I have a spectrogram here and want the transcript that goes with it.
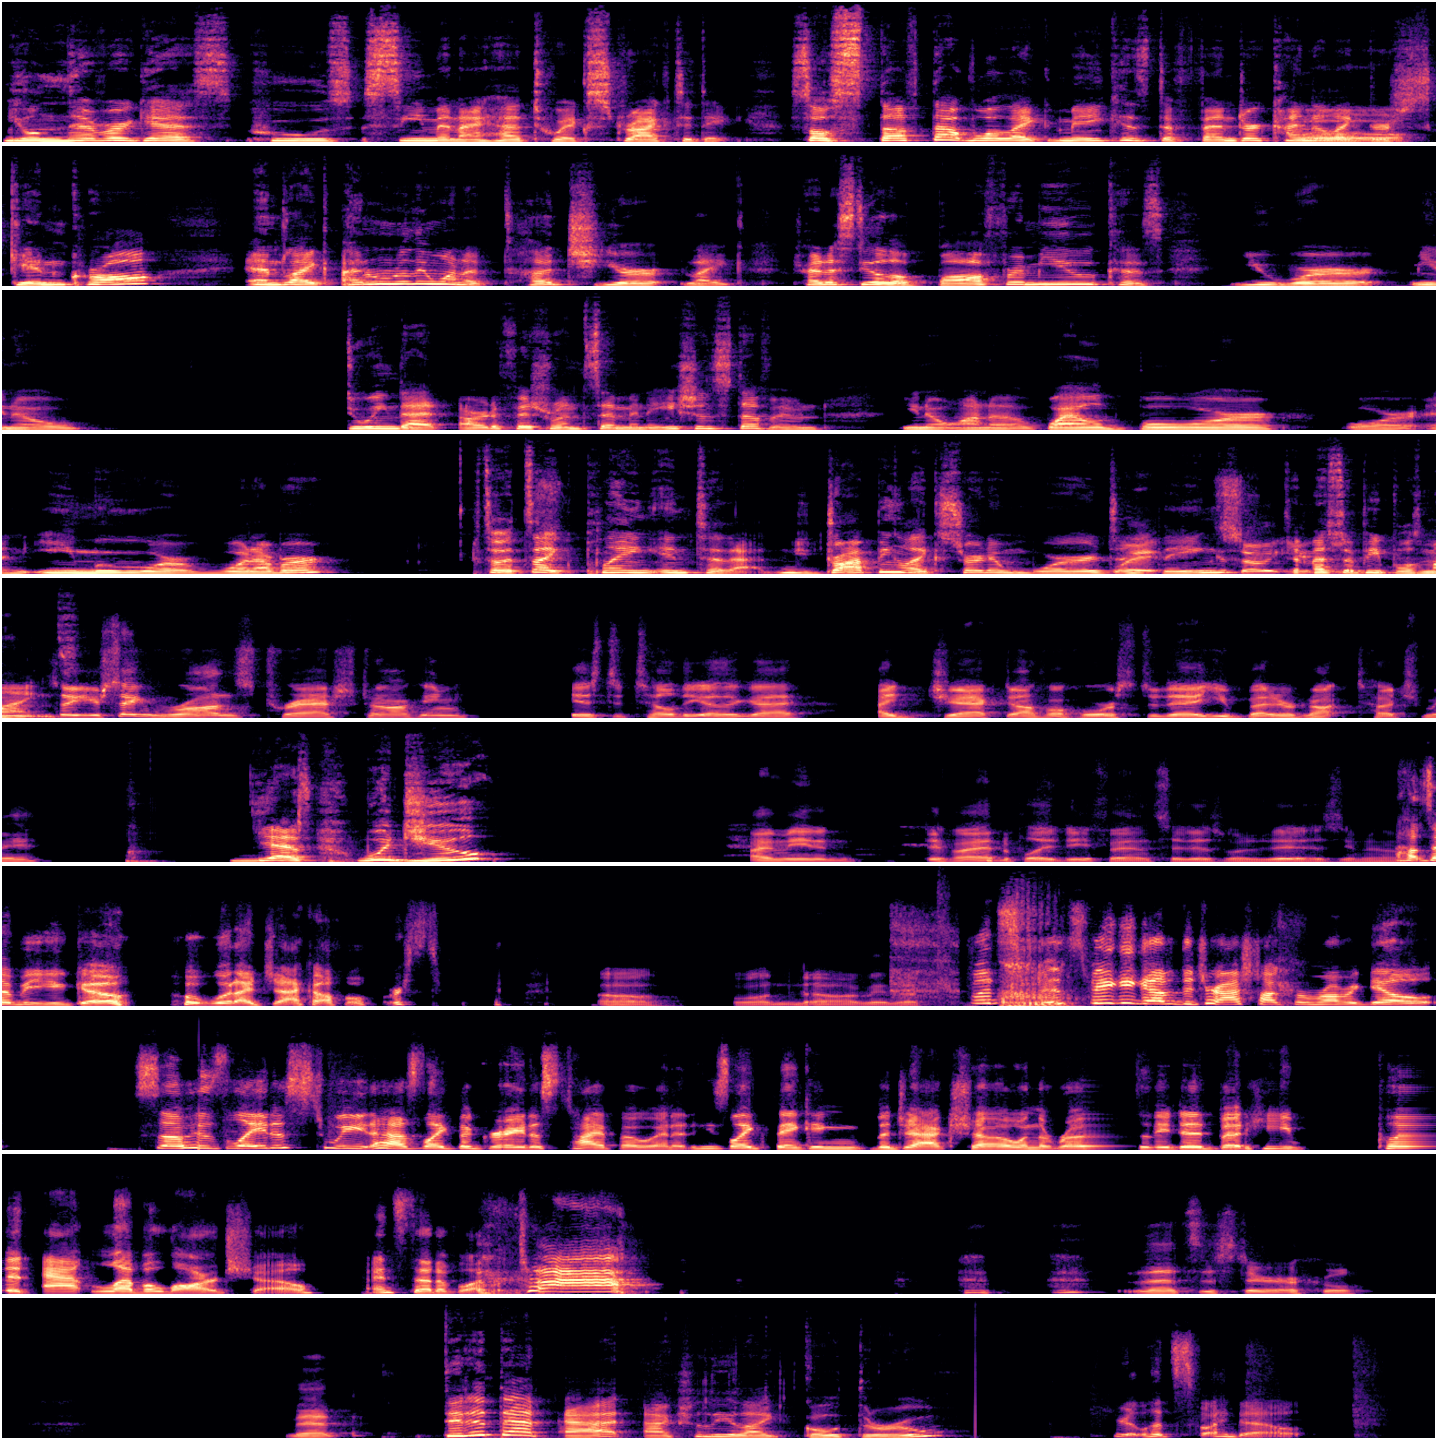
"You'll never guess whose semen I had to extract today." So stuff that will like make his defender kind of like Oh. their skin crawl. And like, I don't really want to touch your like try to steal the ball from you because you were, you know, doing that artificial insemination stuff and you know on a wild boar or an emu or whatever so it's like playing into that you dropping like certain words Wait, and things so to you- mess with people's minds So you're saying Ron's trash talking is to tell the other guy, "I jacked off a horse today. You better not touch me." yes would you I mean, if I had to play defense, it is what it is, you know. how's that hoping you go. Would I jack off a horse? Oh well, no. I mean that's But speaking of the trash talk from Robert Gill, so his latest tweet has like the greatest typo in it. He's like thanking the Jack Show and the roast that they did, but he put it at Lebelard Show instead of like. Ah! That's hysterical. Man, Didn't that at actually like go through? Here, let's find out.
